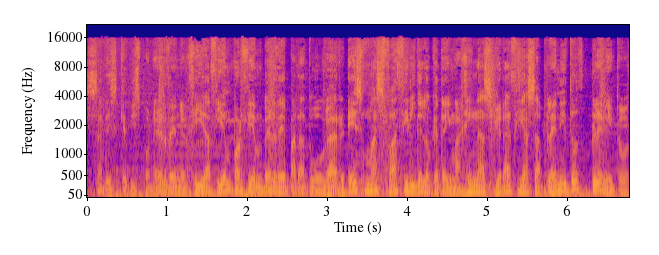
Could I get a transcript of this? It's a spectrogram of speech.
¿Sabes que disponer de energía 100% verde para tu hogar es más fácil de lo que te imaginas gracias a Plenitud? Plenitud,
